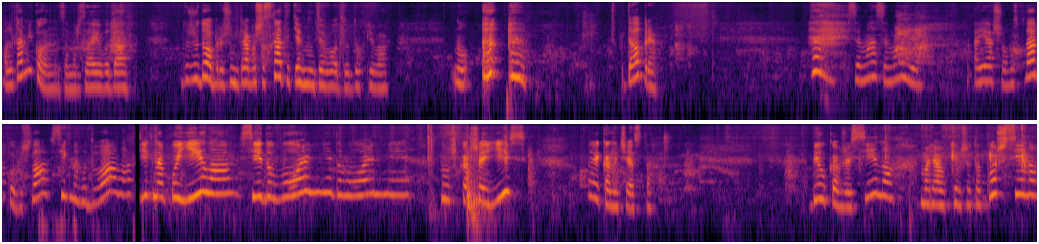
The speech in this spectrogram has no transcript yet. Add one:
але там ніколи не замерзає вода. Дуже добре, що не треба ще з хати тягнути воду до хліва. Ну, добре. Зима зимою. А я що, господарку обійшла, всіх нагодувала, всіх напоїла, всі довольні, довольні. Нушка ще їсть. Ну, яка нечиста. Білка вже сіно, малявки вже також сіно.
